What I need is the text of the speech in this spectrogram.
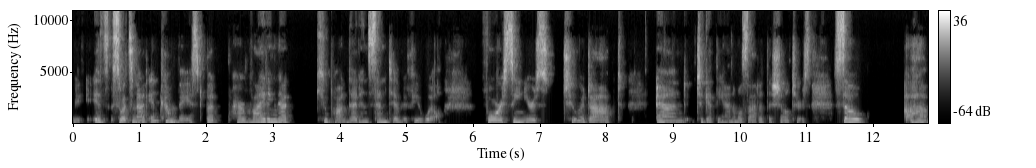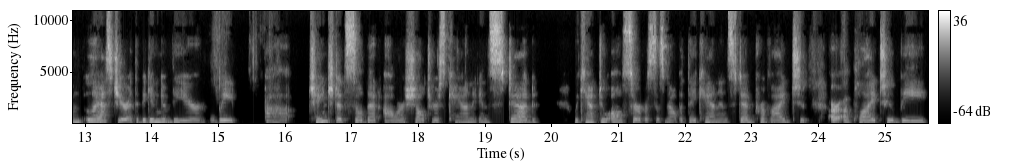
it's so it's not income based, but providing that coupon, that incentive, if you will, for seniors to adopt and to get the animals out of the shelters. So um, last year, at the beginning of the year, we uh, changed it so that our shelters can instead we can't do all services now, but they can instead provide to or apply to be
